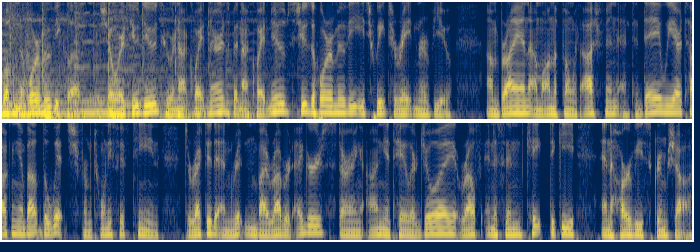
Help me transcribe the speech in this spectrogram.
Welcome to Horror Movie Club, the show where two dudes who are not quite nerds but not quite noobs choose a horror movie each week to rate and review. I'm Brian, I'm on the phone with Ashvin, and today we are talking about The Witch from 2015, directed and written by Robert Eggers, starring Anya Taylor Joy, Ralph Ineson, Kate Dickie, and Harvey Scrimshaw.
